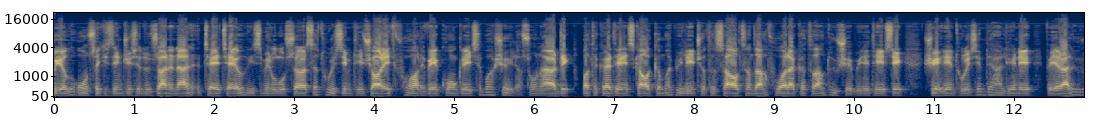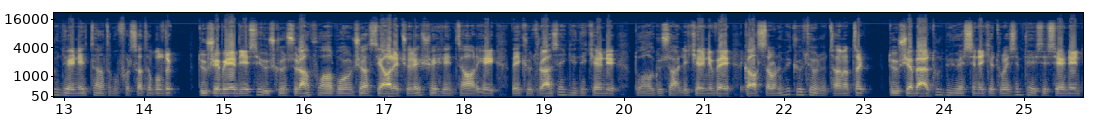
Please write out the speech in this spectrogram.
Bu yıl 18.si düzenlenen TTI İzmir Uluslararası Turizm Ticaret Fuarı ve Kongresi başarıyla sona erdi. Batı Karadeniz Kalkınma Birliği çatısı altında fuara katılan Düzce Belediyesi, şehrin turizm değerlerini ve yerel ürünlerini tanıtımı fırsatı buldu. Düzce Belediyesi 3 gün süren fuar boyunca ziyaretçilere şehrin tarihi ve kültürel zenginliklerini, doğal güzelliklerini ve gastronomi kültürünü tanıttı. Düzce Beltur bünyesindeki turizm tesislerinin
